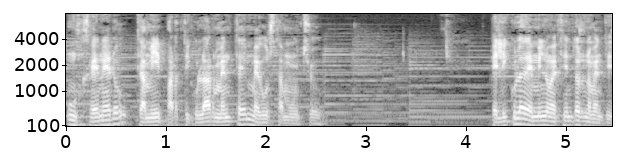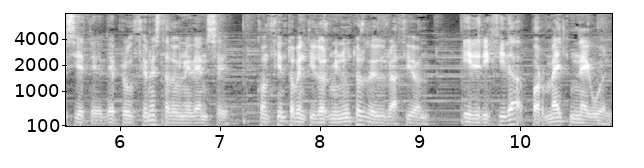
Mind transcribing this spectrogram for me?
un género que a mí particularmente me gusta mucho. Película de 1997, de producción estadounidense, con 122 minutos de duración, y dirigida por Mike Newell.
